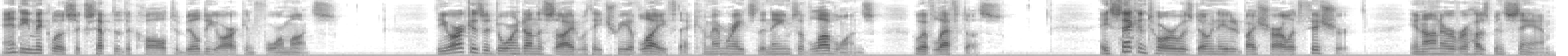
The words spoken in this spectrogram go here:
Andy Miklos accepted the call to build the Ark in four months. The Ark is adorned on the side with a tree of life that commemorates the names of loved ones who have left us. A second Torah was donated by Charlotte Fisher in honor of her husband Sam,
